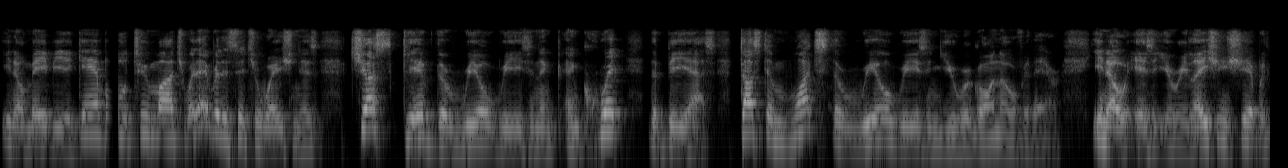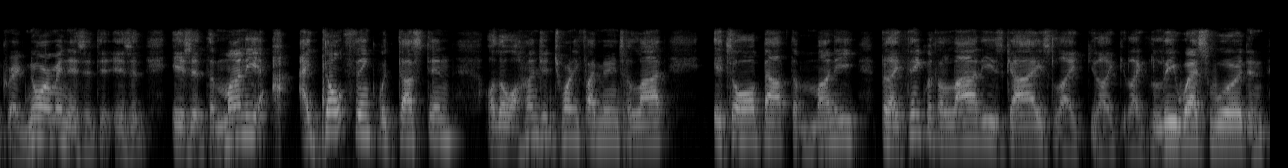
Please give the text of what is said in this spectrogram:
you know, maybe you gamble too much, whatever the situation is, just give the real reason and, and quit the BS. Dustin, what's the real reason you were going over there? You know, is it your relationship with Greg Norman? Is it is it is it the money? I, I don't think with Dustin, although 125 million is a lot, it's all about the money. But I think with a lot of these guys, like like like Lee Westwood and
